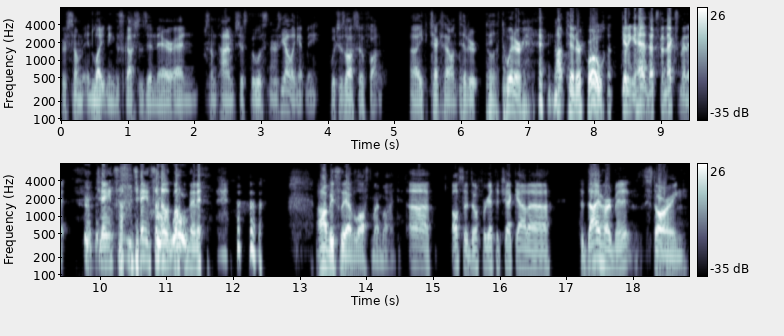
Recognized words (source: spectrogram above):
there's some enlightening discussions in there, and sometimes just the listeners yelling at me, which is also fun. Uh, you can check us out on Titter, t- Twitter, not Titter. Whoa, getting ahead. That's the next minute. And, Jay Silent Bob Minute. Obviously, I've lost my mind. Uh, also, don't forget to check out uh, the Die Hard Minute, starring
